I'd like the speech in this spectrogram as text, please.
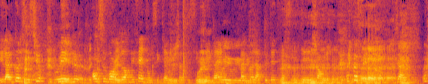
Et l'alcool, c'est sûr. Mais le- Le vecteur. on se voit en Oui. dehors des fêtes, donc c'est qu'il y a quelque Oui. chose qui s'est Oui, créé oui. quand même. Oui, oui, oui. l'alcool a peut-être facilité l'échange.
